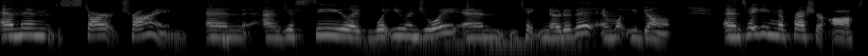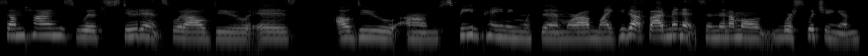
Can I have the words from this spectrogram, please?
and then start trying and mm-hmm. and just see like what you enjoy and take note of it and what you don't and taking the pressure off sometimes with students what i'll do is I'll do um, speed painting with them where I'm like, you got five minutes, and then I'm gonna we're switching them,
